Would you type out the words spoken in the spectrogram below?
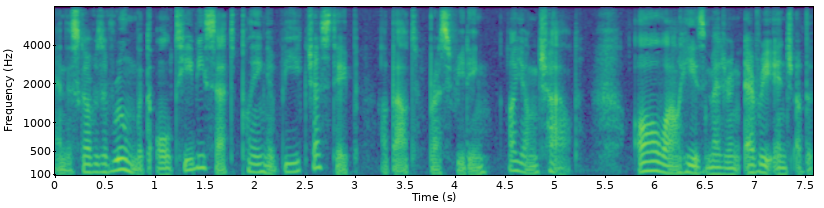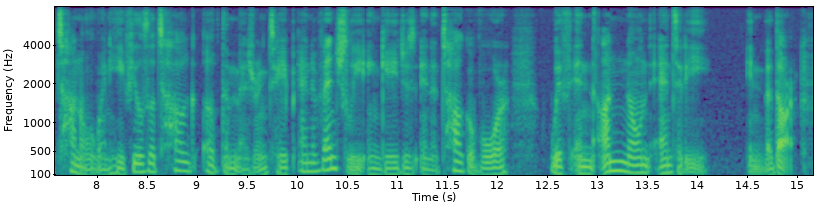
and discovers a room with an old TV set playing a VHS tape about breastfeeding a young child. All while he is measuring every inch of the tunnel when he feels a tug of the measuring tape and eventually engages in a tug of war with an unknown entity in the dark.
